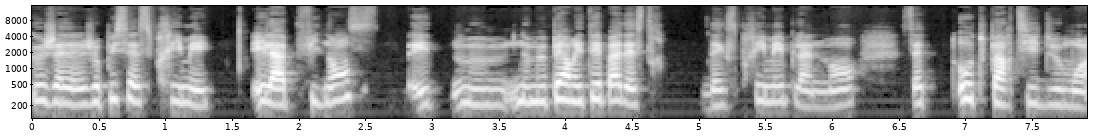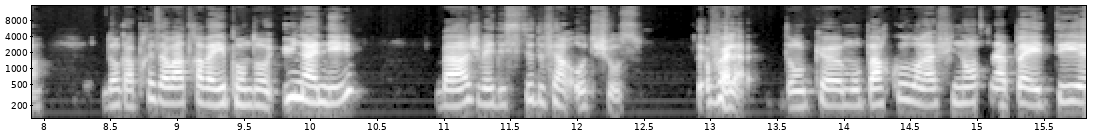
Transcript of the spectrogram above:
que je, puisse exprimer. Et la finance ne me permettait pas d'exprimer pleinement cette autre partie de moi. Donc, après avoir travaillé pendant une année, bah, je vais décider de faire autre chose. Voilà. Donc, mon parcours dans la finance n'a pas été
